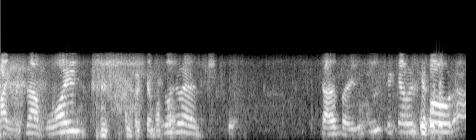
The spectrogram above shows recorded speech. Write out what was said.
Fight myself, boy. Look at this. Trời phải cái kêu lên cô đó.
